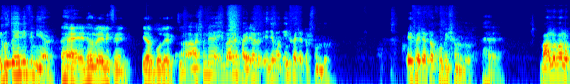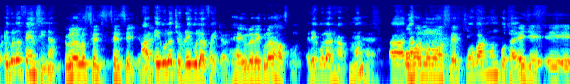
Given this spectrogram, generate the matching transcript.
এগুলো তো এলিফিনিয়ার হ্যাঁ এটা হলো এলিফিনিয়ার ইয়ার বলে আর কি। আসলে এবারে ফাইটার যেমন এই ফাইটারটা সুন্দর। এই ফাইটারটা খুবই সুন্দর। হ্যাঁ। ভালো ভালো এগুলো তো ফ্যান্সি না? এগুলো হলো ফেন্সি আইটেম আর এগুলো হচ্ছে রেগুলার ফাইটার হ্যাঁ এগুলো regular half moon regular half moon হ্যাঁ। ওভার মুনও আছে আর কি। ওভার মুন কোথায়? এই যে এই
